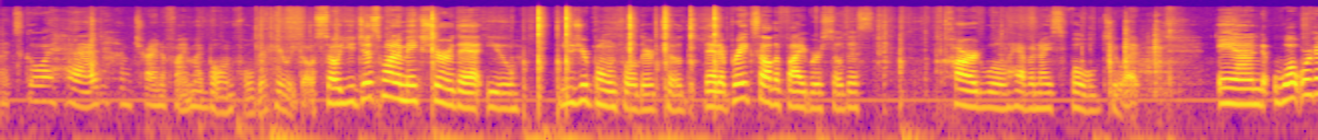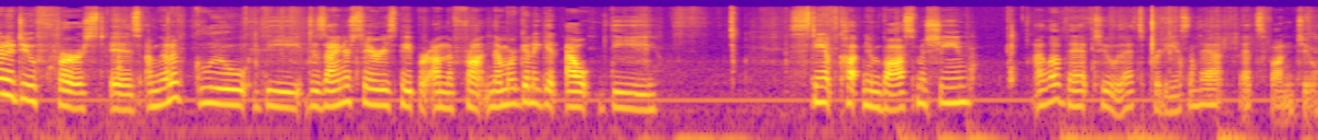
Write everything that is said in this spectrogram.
let's go ahead. I'm trying to find my bone folder. Here we go. So you just want to make sure that you use your bone folder to that it breaks all the fibers so this card will have a nice fold to it. And what we're going to do first is I'm going to glue the designer series paper on the front and then we're going to get out the stamp cut and emboss machine. I love that too. That's pretty, isn't that? That's fun too.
